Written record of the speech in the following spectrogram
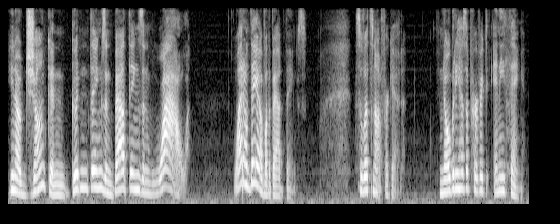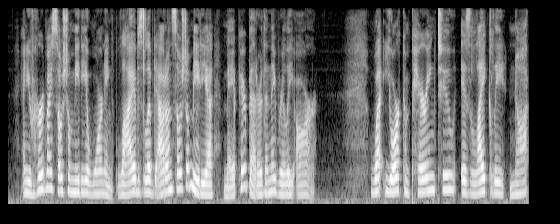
you know, junk and good and things and bad things. And wow, why don't they have all the bad things? So let's not forget nobody has a perfect anything. And you've heard my social media warning lives lived out on social media may appear better than they really are. What you're comparing to is likely not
